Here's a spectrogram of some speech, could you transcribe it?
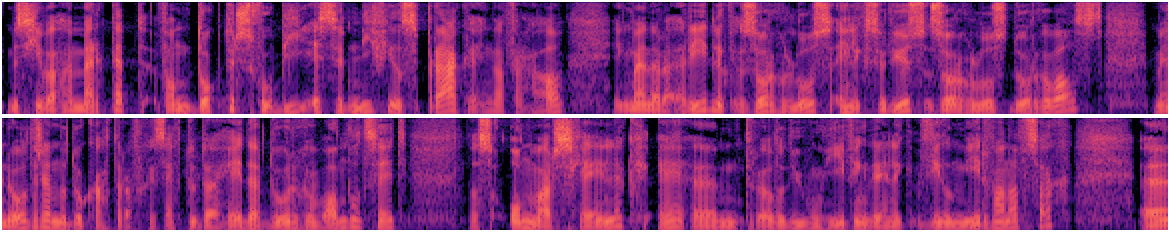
misschien wel gemerkt hebt, van doktersfobie is er niet veel sprake in dat verhaal. Ik ben er redelijk zorgeloos, eigenlijk serieus zorgeloos doorgewalst. Mijn ouders hebben dat ook achteraf gezegd. Dat jij daardoor gewandeld bent, dat is onwaarschijnlijk. Hè, um, terwijl de omgeving er eigenlijk veel meer van afzag. Uh,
